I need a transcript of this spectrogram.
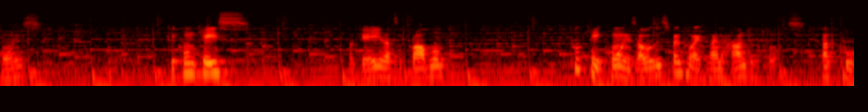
coins. Cocoon case. Okay, that's a problem. 2k coins, I was expecting like 900 coins. Not cool.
